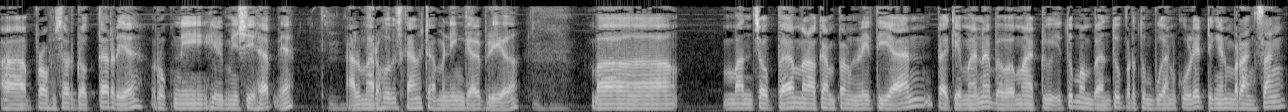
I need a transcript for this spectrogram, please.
uh, Profesor Dokter ya Rukni Hilmi Shihab ya. Hmm. Almarhum sekarang sudah meninggal beliau. Hmm me mencoba melakukan penelitian bagaimana bahwa madu itu membantu pertumbuhan kulit dengan merangsang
